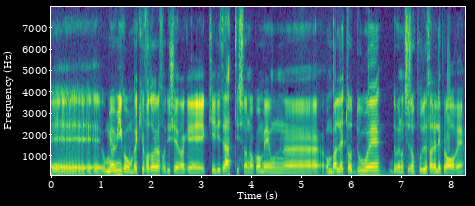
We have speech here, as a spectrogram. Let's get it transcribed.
Eh, un mio amico, un vecchio fotografo, diceva che, che i ritratti sono come un, uh, un, balletto a due dove non si sono potute fare le prove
